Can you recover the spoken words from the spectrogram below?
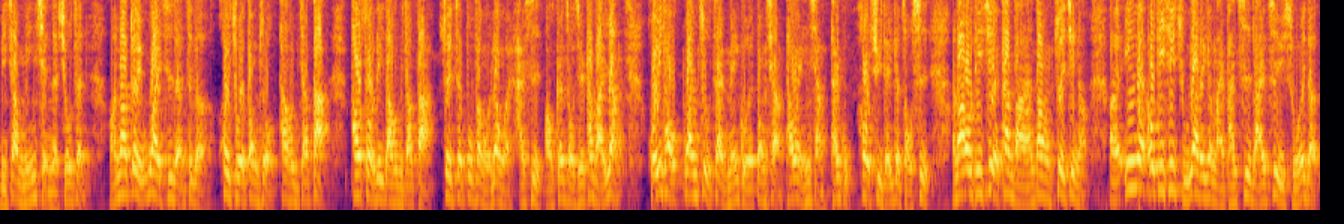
比较明显的修正，啊，那对外资的这个汇出的动作，它会比较大，抛售的力道会比较大，所以这部分我认为还是哦，跟首席的看法一样，回头关注在美股的动向，它会影响台股后续的一个走势。那 OTC 的看法呢？当然最近呢，呃，因为 OTC 主要的一个买盘是来自于所谓的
